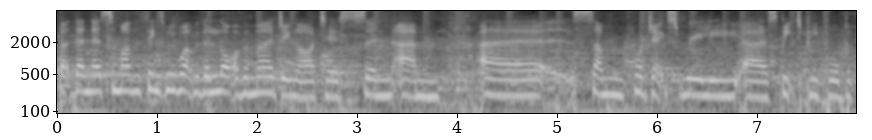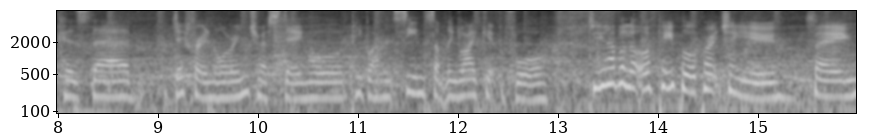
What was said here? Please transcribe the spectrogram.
but then there's some other things. We work with a lot of emerging artists, and um, uh, some projects really uh, speak to people because they're different or interesting, or people haven't seen something like it before. Do you have a lot of people approaching you saying,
